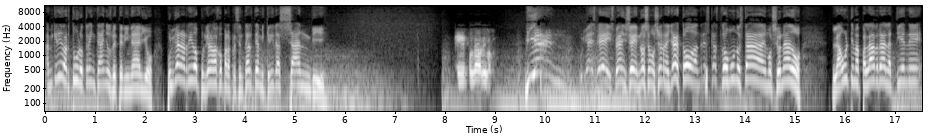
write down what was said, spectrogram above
a mi querido Arturo, 30 años, veterinario. Pulgar arriba o pulgar abajo para presentarte a mi querida Sandy. Eh, pulgar arriba. ¡Bien! Pulgar, ey, espérense, no se emociona. Ya todo, Andrés Castro, todo el mundo está emocionado. La última palabra la tiene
